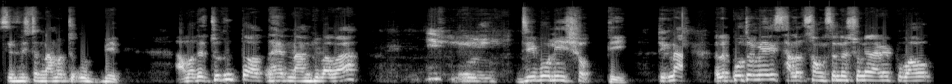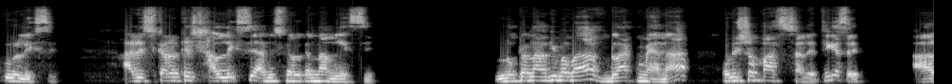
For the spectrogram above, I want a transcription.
সে জিনিসটার নাম হচ্ছে উদ্ভিদ। আমাদের চতুর্থ অধ্যায়ের নাম কি বাবা? জীবনী। শক্তি। ঠিক না? তাহলে প্রথমে এই সালোক সংশ্লেষণে আমি প্রবাহগুলো লিখছি। আবিষ্কারকের সাল লিখছি, আবিষ্কারকের নাম লিখছি। লোকটার নাম কি বাবা? ব্ল্যাক ম্যান উনিশশো পাঁচ সালে, ঠিক আছে? আর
